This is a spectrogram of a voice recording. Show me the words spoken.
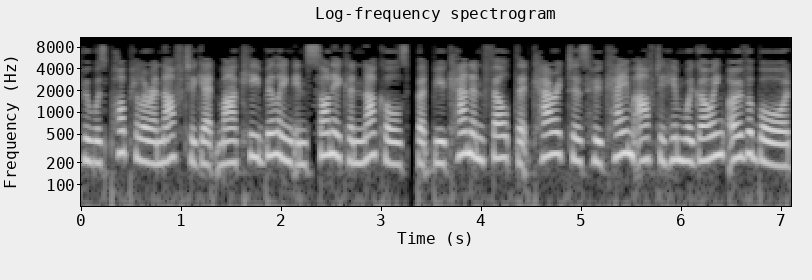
who was popular enough to get marquee billing in Sonic and Knuckles, but Buchanan felt that characters who came after him were going overboard.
